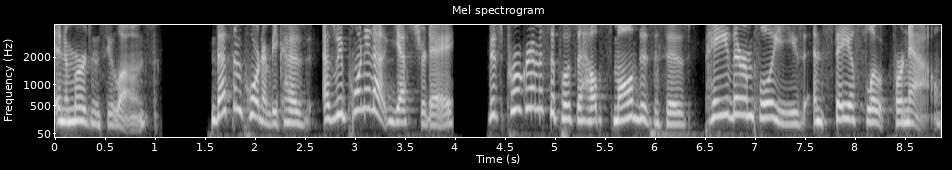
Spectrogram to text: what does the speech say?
in emergency loans. That's important because, as we pointed out yesterday, this program is supposed to help small businesses pay their employees and stay afloat for now.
